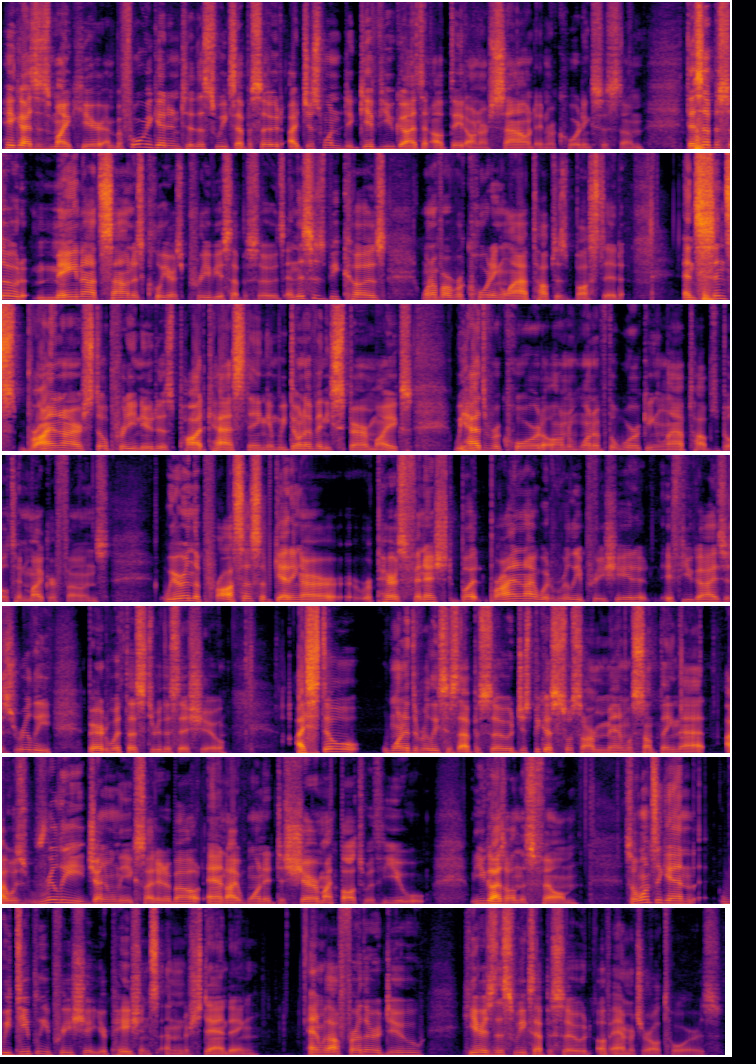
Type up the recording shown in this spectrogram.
Hey guys, it's Mike here, and before we get into this week's episode, I just wanted to give you guys an update on our sound and recording system. This episode may not sound as clear as previous episodes, and this is because one of our recording laptops is busted. And since Brian and I are still pretty new to this podcasting and we don't have any spare mics, we had to record on one of the working laptop's built in microphones we are in the process of getting our repairs finished, but Brian and I would really appreciate it if you guys just really bared with us through this issue. I still wanted to release this episode just because Swiss Army Man was something that I was really genuinely excited about, and I wanted to share my thoughts with you, you guys on this film. So once again, we deeply appreciate your patience and understanding. And without further ado, here is this week's episode of Amateur Auteurs.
